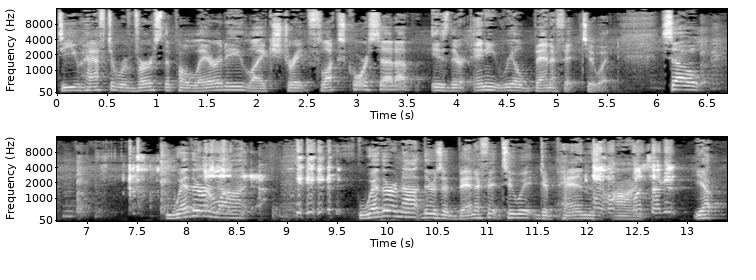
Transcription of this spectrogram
Do you have to reverse the polarity like straight flux core setup? Is there any real benefit to it?" So, whether or not. whether or not there's a benefit to it depends Hey, on. one second. Yep.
